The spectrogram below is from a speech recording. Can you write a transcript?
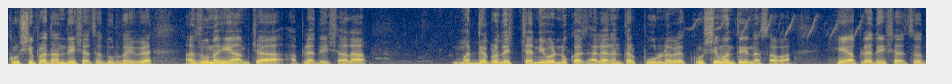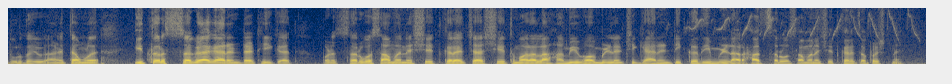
कृषीप्रधान देशाचं दुर्दैव आहे. अजूनही आमच्या आपल्या देशाला मध्य प्रदेशच्या निवडणुका झाल्यानंतर पूर्ण वेळ कृषीमंत्री नसावा हे आपल्या देशाचं दुर्दैव आहे. आणि त्यामुळे इतर सगळ्या गॅरंट्या ठीक आहेत पण सर्वसामान्य शेतकऱ्याच्या शेतमालाला हमीभाव मिळण्याची गॅरंटी कधी मिळणार? हाच सर्वसामान्य शेतकऱ्याचा प्रश्न आहे.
